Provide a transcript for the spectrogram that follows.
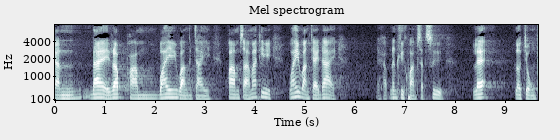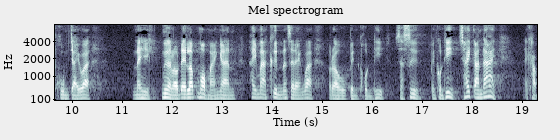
การได้รับความไว้วางใจ ความสามารถที่ไว้วางใจได้นะครับนั่นคือความสัตย์ซื่อ และเราจงภูมิใจว่าในเมื่อเราได้รับมอบหมายงานให้มากขึ้น นั่นแสดงว่าเราเป็นคนที่สัตย์ซื่อ เป็นคนที่ใช้การได้นะครับ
